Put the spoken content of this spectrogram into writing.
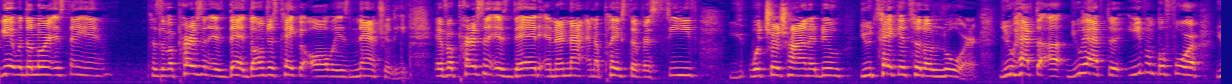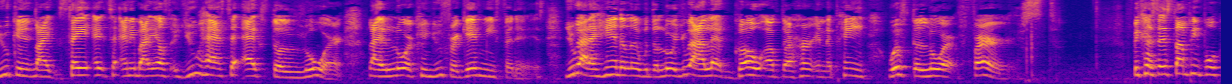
get what the Lord is saying? Because if a person is dead, don't just take it always naturally. If a person is dead and they're not in a place to receive what you're trying to do, you take it to the Lord. You have to, uh, you have to, even before you can like say it to anybody else, you have to ask the Lord, like, Lord, can you forgive me for this? You got to handle it with the Lord. You got to let go of the hurt and the pain with the Lord first because there's some people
